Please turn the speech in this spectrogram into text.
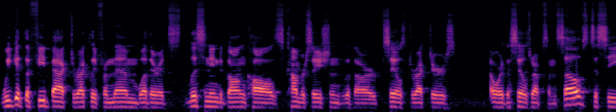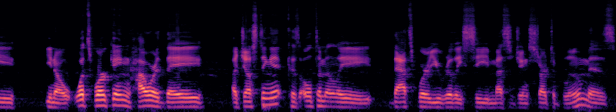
we get the feedback directly from them, whether it's listening to gong calls, conversations with our sales directors, or the sales reps themselves to see you know what's working how are they adjusting it because ultimately that's where you really see messaging start to bloom is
